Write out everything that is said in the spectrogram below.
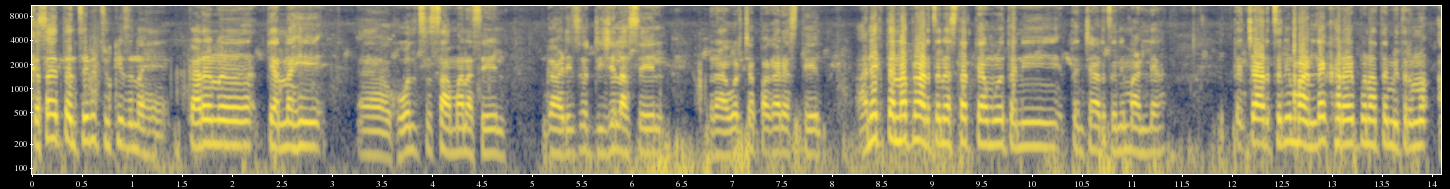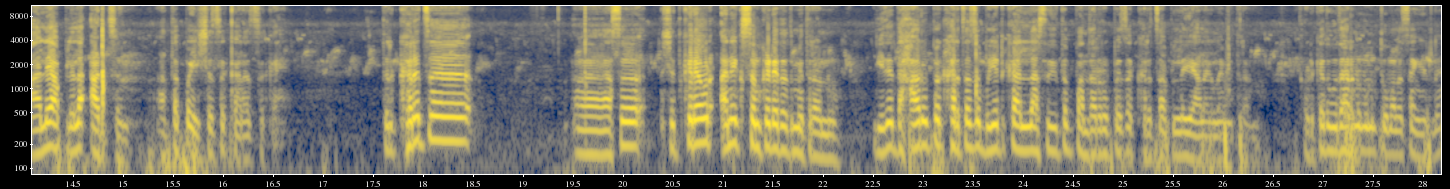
कसं आहे त्यांचं बी चुकीचं नाही. कारण त्यांनाही होलचं सामान असेल गाडीचं डिझेल असेल ड्रायव्हरच्या पगार असतील अनेक त्यांना पण अडचणी असतात. त्यामुळे त्यांनी त्यांच्या अडचणी मांडल्या. त्यांच्या अडचणी मांडल्या खरं आहे पण आता मित्रांनो आले आपल्याला अडचण. आता पैशाचं करायचं काय? तर खरंच असं शेतकऱ्यावर अनेक संकट येतात मित्रांनो. जिथे दहा रुपये खर्चाचं बजेट काढलं असतं तिथं पंधरा रुपयाचा खर्च आपल्याला यायला लागला मित्रांनो. थोडक्यात उदाहरण म्हणून तुम्हाला सांगितलं.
